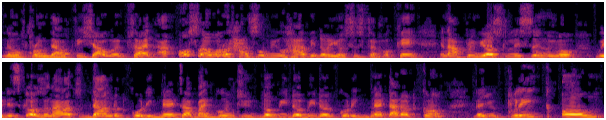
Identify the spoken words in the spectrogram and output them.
you know, from the official website. And also, I want to assume you have it on your system. Okay, in our previous lesson, you know, we discussed on how to download CodeIgniter by going to www.codeigniter.com. Then you click on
